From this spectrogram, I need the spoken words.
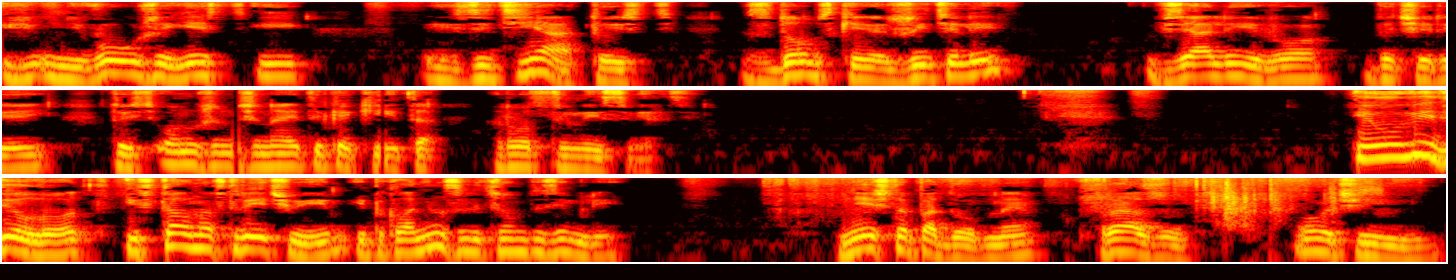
у него уже есть и зятья, то есть сдомские жители взяли его дочерей, то есть он уже начинает и какие-то родственные связи. И увидел Лот, и встал навстречу им, и поклонился лицом до земли. Нечто подобное, фразу очень,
